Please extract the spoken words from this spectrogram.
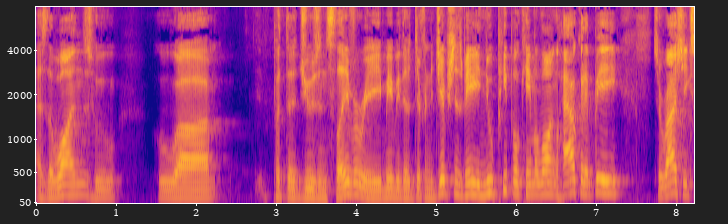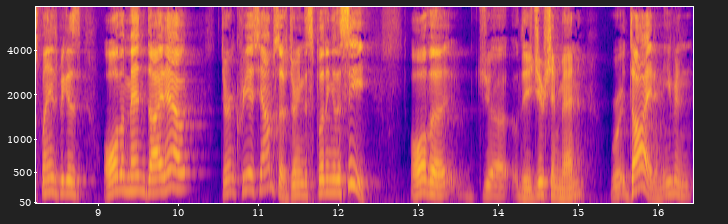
as the ones who who uh, put the Jews in slavery. Maybe they're different Egyptians. Maybe new people came along. How could it be? So Rashi explains because all the men died out during Kriyas Yamsuf, during the splitting of the sea. All the uh, the Egyptian men were, died, and even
